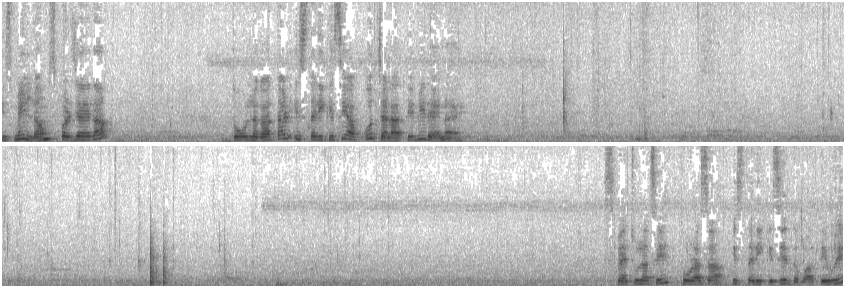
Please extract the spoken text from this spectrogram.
इसमें लम्स पड़ जाएगा। तो लगातार इस तरीके से आपको चलाते भी रहना है। स्पैचुला से थोड़ा सा इस तरीके से दबाते हुए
